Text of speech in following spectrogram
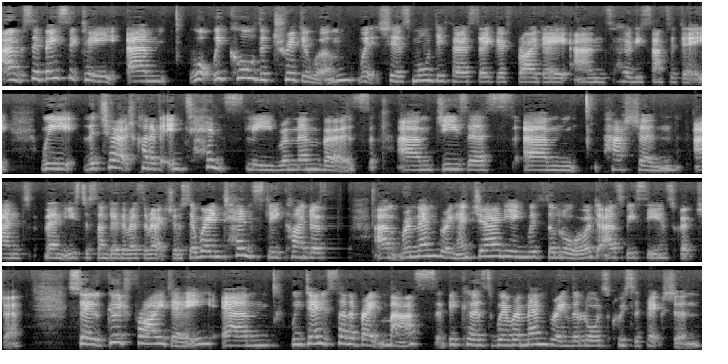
Um, so basically, um, what we call the Triduum, which is Maundy Thursday, Good Friday, and Holy Saturday, we the Church kind of intensely remembers um, Jesus um, passion and then Easter Sunday, the resurrection. So we're intensely kind of um, remembering and journeying with the Lord as we see in Scripture. So, Good Friday, um, we don't celebrate Mass because we're remembering the Lord's crucifixion.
